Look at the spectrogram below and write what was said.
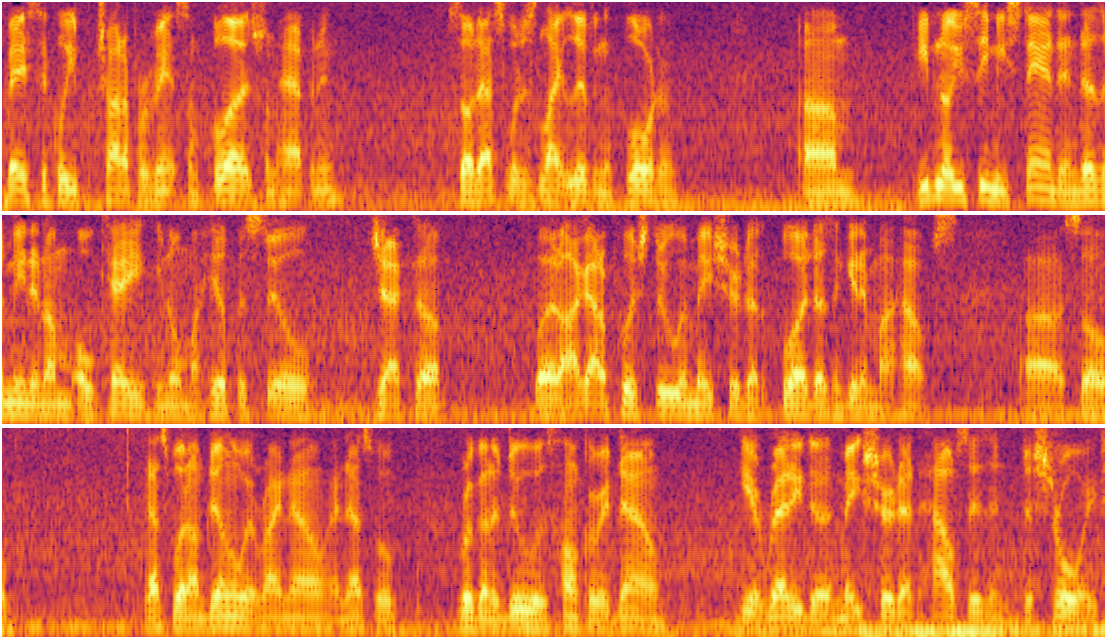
basically try to prevent some floods from happening. So that's what it's like living in Florida. Um, even though you see me standing, doesn't mean that I'm okay. You know, my hip is still jacked up, but I got to push through and make sure that the flood doesn't get in my house. Uh, so that's what I'm dealing with right now, and that's what we're gonna do is hunker it down, get ready to make sure that the house isn't destroyed,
